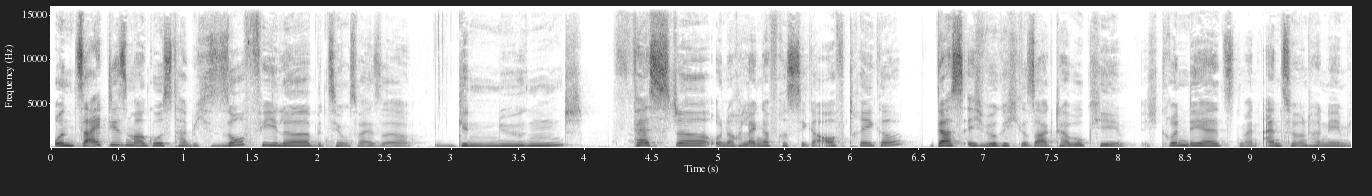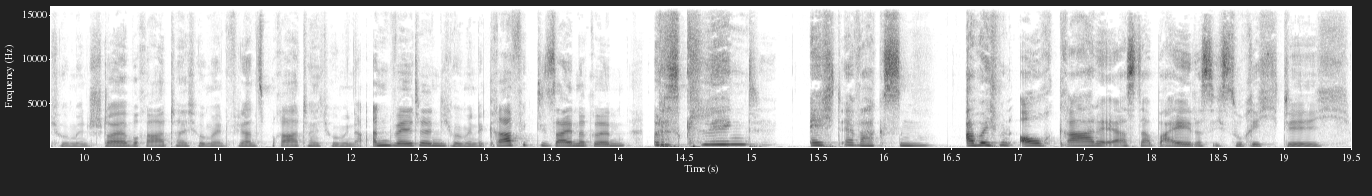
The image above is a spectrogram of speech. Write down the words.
Und seit diesem August habe ich so viele, beziehungsweise genügend feste und auch längerfristige Aufträge, dass ich wirklich gesagt habe, okay, ich gründe jetzt mein Einzelunternehmen, ich hole mir einen Steuerberater, ich hole mir einen Finanzberater, ich hole mir eine Anwältin, ich hole mir eine Grafikdesignerin. Und es klingt echt erwachsen. Aber ich bin auch gerade erst dabei, dass ich so richtig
